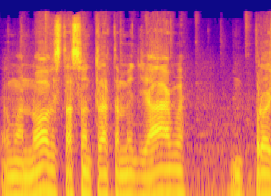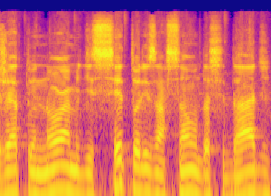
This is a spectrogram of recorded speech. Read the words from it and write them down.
É uma nova estação de tratamento de água, um projeto enorme de setorização da cidade,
